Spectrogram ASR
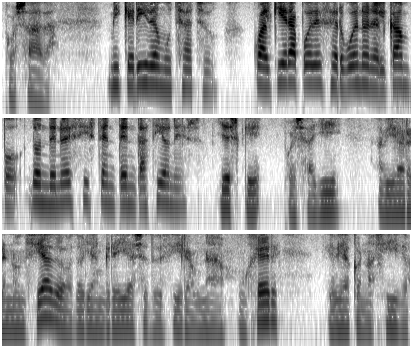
posada. Mi querido muchacho, cualquiera puede ser bueno en el campo, donde no existen tentaciones. Y es que, pues allí había renunciado Dorian Gray a seducir a una mujer que había conocido.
